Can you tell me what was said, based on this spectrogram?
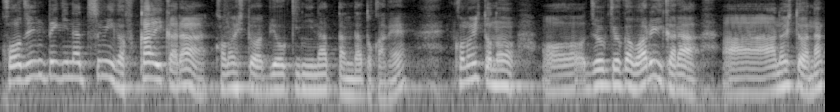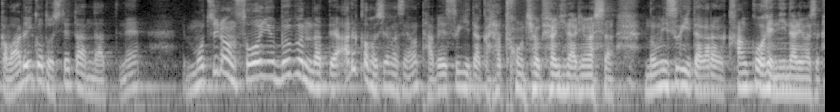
個人的な罪が深いからこの人は病気になったんだとかね。この人の状況が悪いからああの人は何か悪いことしてたんだってね。もちろんそういう部分だってあるかもしれませんよ。食べ過ぎたから糖尿病になりました。飲み過ぎたから肝硬変になりました。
